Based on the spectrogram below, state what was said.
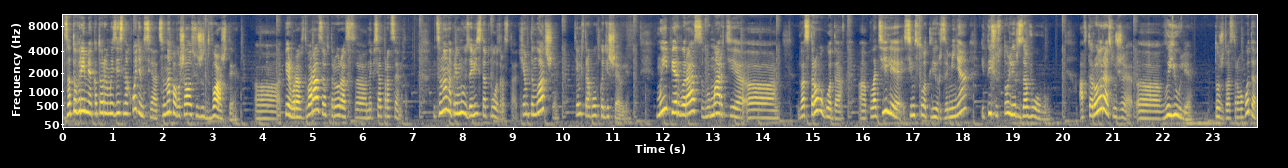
За то время, которое мы здесь находимся, цена повышалась уже дважды. Э, первый раз в два раза, второй раз э, на 50%. И цена напрямую зависит от возраста. Чем ты младше, тем страховка дешевле. Мы первый раз в марте 2022 э, года платили 700 лир за меня и 1100 лир за Вову. А второй раз уже в июле тоже 22 года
